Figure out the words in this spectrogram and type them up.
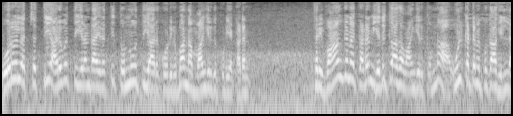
ஒரு லட்சத்தி அறுபத்தி இரண்டாயிரத்தி தொண்ணூத்தி ஆறு கோடி ரூபாய் நாம் வாங்கியிருக்கக்கூடிய கடன். சரி வாங்கின கடன் எதுக்காக வாங்கியிருக்கோம்னா உள்கட்டமைப்புக்காக இல்ல.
